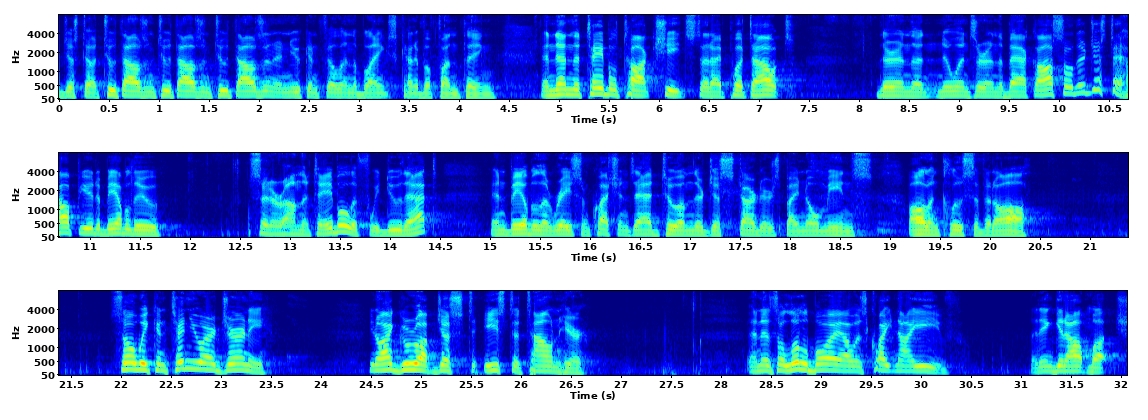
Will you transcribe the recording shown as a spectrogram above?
just a 2000, 2000, 2000, and you can fill in the blanks, kind of a fun thing. And then the table talk sheets that I put out, they're in the new ones are in the back also. They're just to help you to be able to sit around the table if we do that and be able to raise some questions, add to them. They're just starters, by no means all inclusive at all. So we continue our journey. You know, I grew up just east of town here. And as a little boy, I was quite naive. I didn't get out much.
